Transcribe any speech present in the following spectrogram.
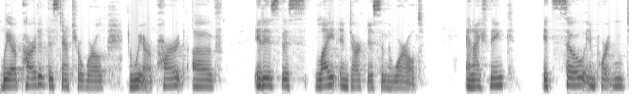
We are part of this natural world and we are part of it is this light and darkness in the world. And I think it's so important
